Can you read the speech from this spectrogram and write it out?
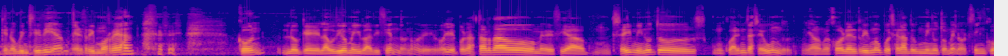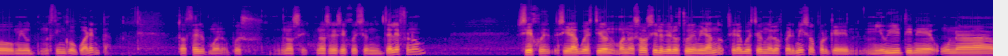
que no coincidía el ritmo real con lo que el audio me iba diciendo, ¿no? De, oye, pues has tardado, me decía, 6 minutos 40 segundos, y a lo mejor el ritmo pues era de un minuto menos, 5 minutos, 40. Entonces, bueno, pues no sé, no sé si es cuestión del teléfono, si, si era cuestión, bueno, eso sí lo que lo estuve mirando, si era cuestión de los permisos, porque mi UI tiene una,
